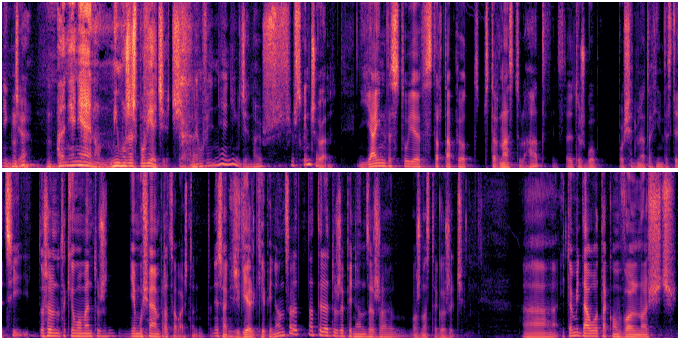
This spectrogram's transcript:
Nigdzie. Ale nie, nie, no mi możesz powiedzieć. Ale ja mówię, nie, nigdzie, no już, już skończyłem. Ja inwestuję w startupy od 14 lat, więc wtedy to już było po 7 latach inwestycji i doszedłem do takiego momentu, że nie musiałem pracować. To, to nie są jakieś wielkie pieniądze, ale na tyle duże pieniądze, że można z tego żyć. E, I to mi dało taką wolność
